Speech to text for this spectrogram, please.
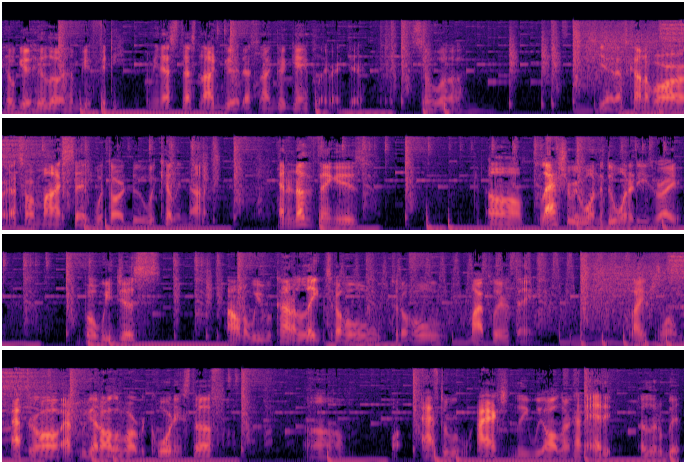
he'll get he'll let him get 50. I mean, that's that's not good. That's not good gameplay right there. So, uh, yeah, that's kind of our that's our mindset with our dude with Kelly Knox. And another thing is, um, last year we wanted to do one of these, right? But we just I don't know. We were kind of late to the whole to the whole my player thing. Like well, after all, after we got all of our recording stuff, um, after I actually we all learned how to edit a little bit.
